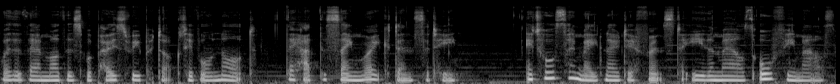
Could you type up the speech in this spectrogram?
whether their mothers were post reproductive or not, they had the same rake density. It also made no difference to either males or females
